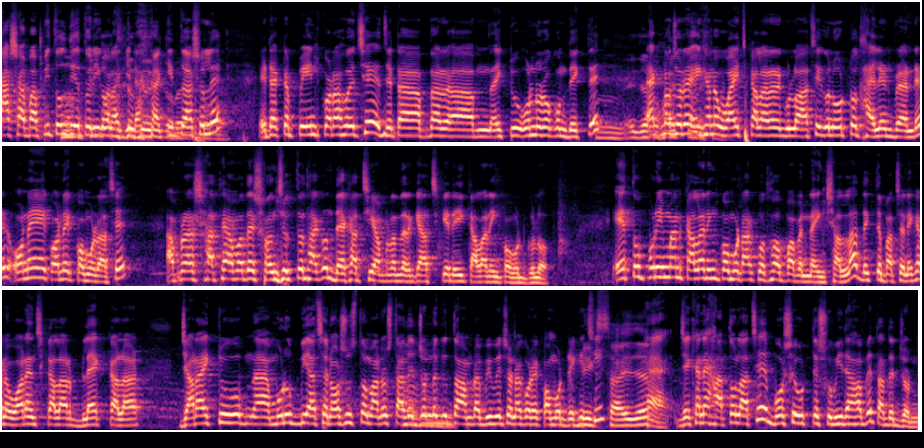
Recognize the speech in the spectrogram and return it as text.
কাঁসা বা পিতল দিয়ে তৈরি করা কিনা। কিন্তু আসলে এটা একটা পেইন্ট করা হয়েছে যেটা আপনার একটু অন্যরকম দেখতে। এক নজরে এখানে হোয়াইট কালারেরগুলো আছে এগুলো ওটো থাইল্যান্ড ব্র্যান্ডের। অনেক অনেক কমোড আছে। আপনার সাথে আমাদের সংযুক্ত থাকুন দেখাচ্ছি আপনাদেরকে আজকের এই কালারিং কমোডগুলো এত পরিমাণ কালারিং কমোড আর কোথাও পাবেন না ইনশাল্লাহ। দেখতে পাচ্ছেন এখানে অরেঞ্জ কালার ব্ল্যাক কালার যারা একটু মুরব্বী আছেন অসুস্থ মানুষ তাদের জন্য কিন্তু আমরা বিবেচনা করে কমোড রেখেছি। হ্যাঁ যেখানে হাতল আছে বসে উঠতে সুবিধা হবে তাদের জন্য।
